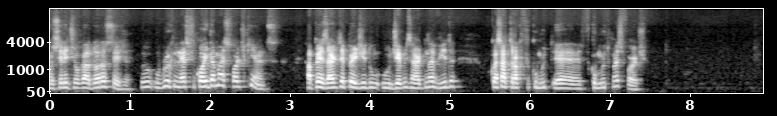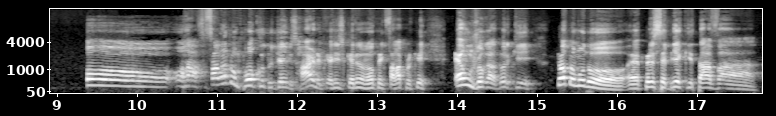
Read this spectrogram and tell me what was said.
é um excelente jogador, ou seja, o, o Brooklyn Nets ficou ainda mais forte que antes. Apesar de ter perdido o James Harden na vida, com essa troca ficou muito, é, ficou muito mais forte. Ô, Rafa, falando um pouco do James Harden, porque a gente querendo ou não tem que falar, porque é um jogador que todo mundo é, percebia que estava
